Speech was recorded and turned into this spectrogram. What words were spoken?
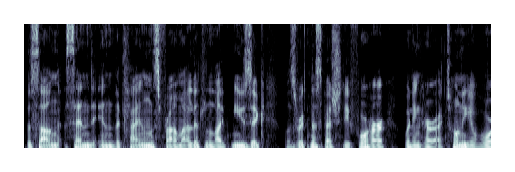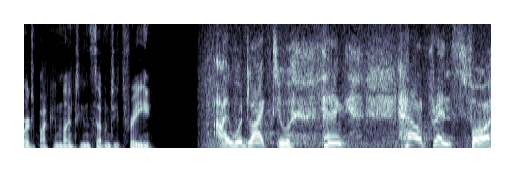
The song Send in the Clowns from A Little Night Music was written especially for her, winning her a Tony Award back in 1973. I would like to thank Hal Prince for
